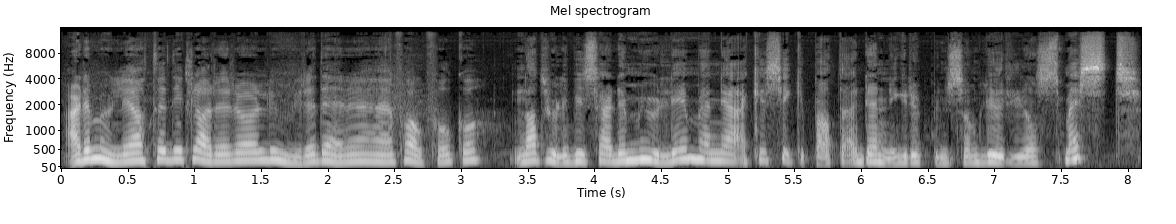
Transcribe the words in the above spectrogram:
Er det mulig at de klarer å lure dere fagfolk òg? Naturligvis er det mulig, men jeg er ikke sikker på at det er denne gruppen som lurer oss mest.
